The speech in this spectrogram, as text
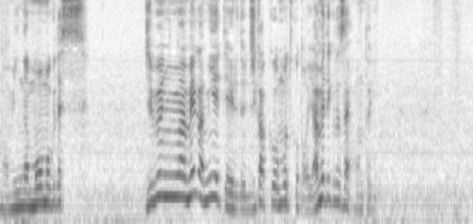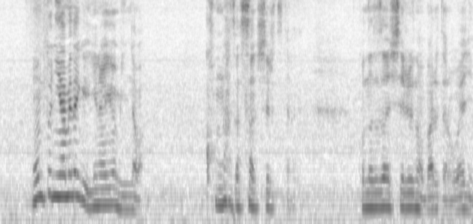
うんもうみんな盲目です自分は目が見えているという自覚を持つことをやめてください本当に本当にやめなきゃいけないよみんなはこんな雑談してるっつってねこんな雑談してるのをバレたら親に、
